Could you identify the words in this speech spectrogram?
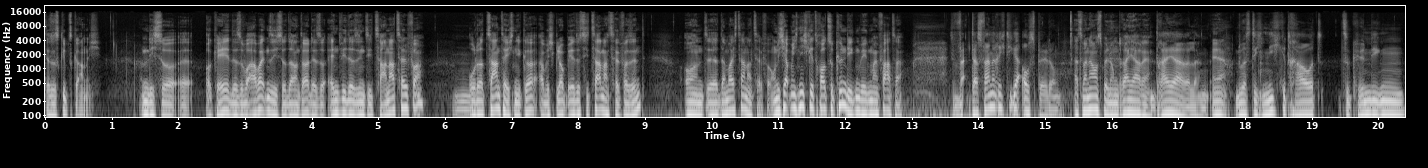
Der so, das gibt's gar nicht. Und ich so, äh, okay, der so, wo arbeiten Sie so da und da? Der so, entweder sind Sie Zahnarzthelfer oder Zahntechniker, aber ich glaube eher, dass Sie Zahnarzthelfer sind. Und äh, dann war ich Zahnarzthelfer. Und ich habe mich nicht getraut zu kündigen wegen meinem Vater. Das war eine richtige Ausbildung. Das war eine Ausbildung, drei Jahre. Drei Jahre lang. Ja. Und du hast dich nicht getraut zu kündigen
